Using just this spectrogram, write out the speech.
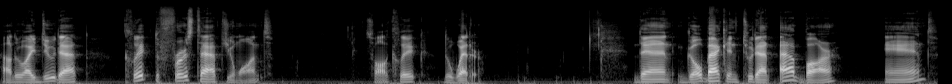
How do I do that? Click the first app you want. So I'll click the weather. Then go back into that app bar and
